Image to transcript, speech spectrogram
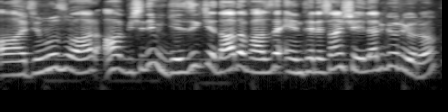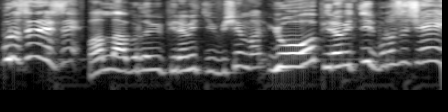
ağacımız var. Abi bir şey değil mi? Gezdikçe daha da fazla enteresan şeyler görüyorum. Burası neresi? Vallahi burada bir piramit gibi bir şey mi var? Yo piramit değil. Burası şey.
